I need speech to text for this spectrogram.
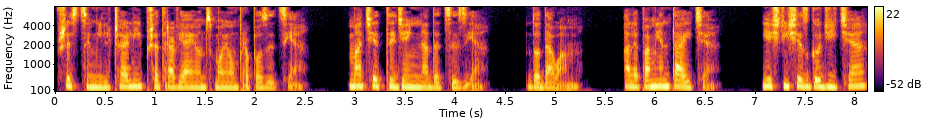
Wszyscy milczeli, przetrawiając moją propozycję. Macie tydzień na decyzję, dodałam. Ale pamiętajcie, jeśli się zgodzicie,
